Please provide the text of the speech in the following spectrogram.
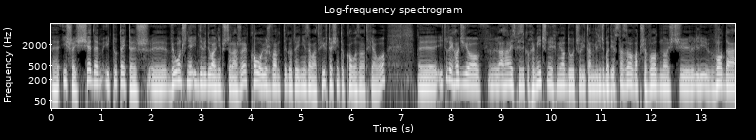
y, i 6.7 i tutaj też wyłącznie indywidualni pszczelarze. Koło już wam tego tutaj nie załatwi, wcześniej to koło załatwiało. Y, I tutaj chodzi o analiz fizykochemicznych miodu, czyli tam liczba diastazowa, przewodność, y, woda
